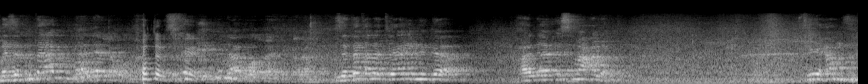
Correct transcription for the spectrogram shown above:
ماذا كنت عارف. اتفضل يا سخير. إذا دخلت ياء النداء على اسم علم في همزة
